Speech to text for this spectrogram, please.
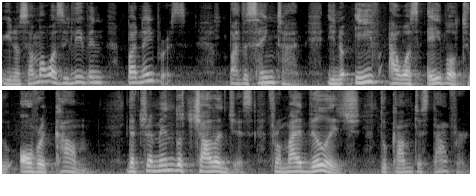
you know some of us live in bad neighbors. But at the same time, you know, if I was able to overcome the tremendous challenges from my village to come to Stanford,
